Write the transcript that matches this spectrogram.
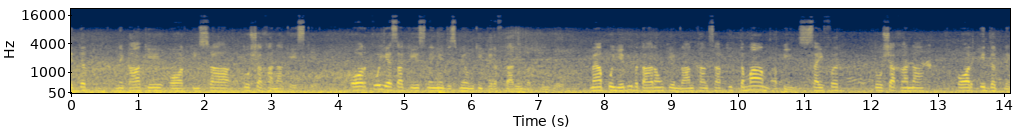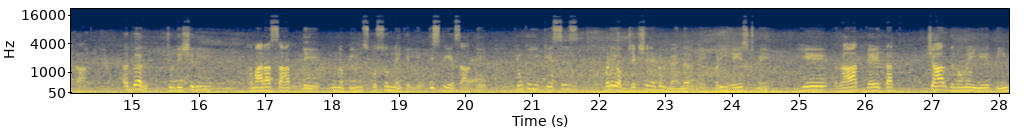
इद्दत निकाह के और तीसरा तोशा खाना केस के। और कोई ऐसा केस नहीं है जिसमें उनकी गिरफ्तारी मतलूब हो। मैं आपको ये भी बता रहा हूँ कि इमरान खान साहब की तमाम अपील, साइफर तोशा खाना और इद्दत, निकाह। अगर जुडिशरी हमारा साथ दे उन अपील्स को सुनने के लिए, इसलिए साथ दे, क्योंकि ये केसेस बड़े ऑब्जेक्शनेबल मैनर में, बड़ी हेस्ट में, ये रात गए तक चार दिनों में ये तीन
